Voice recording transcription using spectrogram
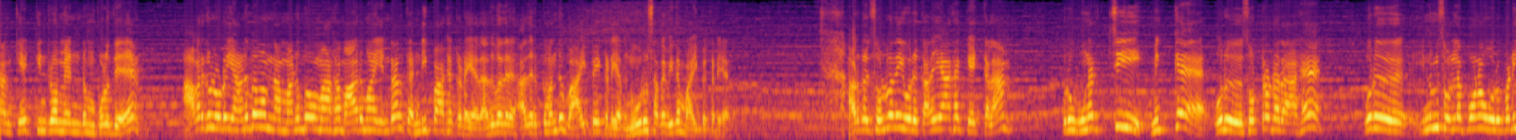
நாம் கேட்கின்றோம் என்றும் பொழுது அவர்களுடைய அனுபவம் நம் அனுபவமாக மாறுமா என்றால் கண்டிப்பாக கிடையாது. அது அதற்கு வந்து வாய்ப்பே கிடையாது. நூறு சதவீதம் வாய்ப்பு கிடையாது. அவர்கள் சொல்வதை ஒரு கதையாக கேட்கலாம். ஒரு உணர்ச்சி மிக்க ஒரு சொற்றொடராக ஒரு இன்னும் சொல்ல போனால் ஒரு படி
